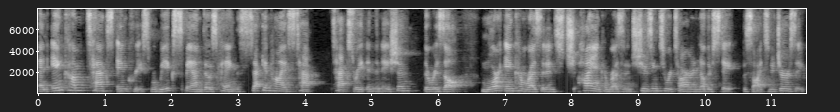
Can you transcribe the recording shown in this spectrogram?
An income tax increase where we expand those paying the second highest ta- tax rate in the nation. The result more income residents, high income residents choosing to retire in another state besides New Jersey.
